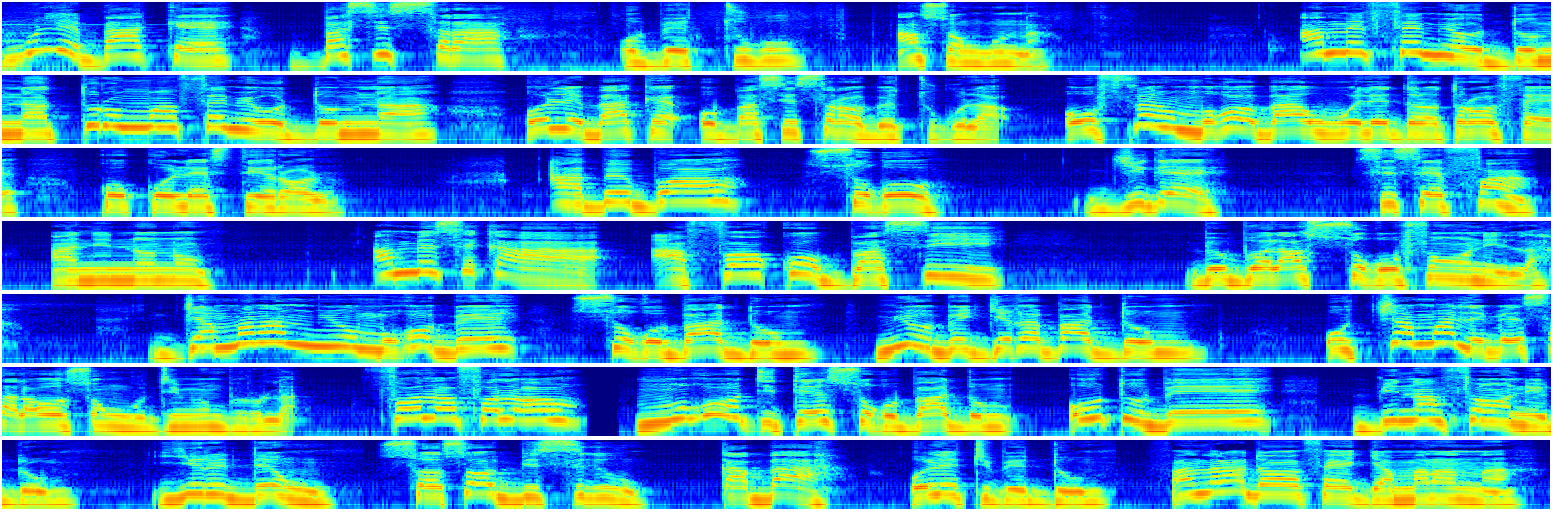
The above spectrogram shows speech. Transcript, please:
mun le b'a kɛ basi sira o bɛ tugu an sɔnkun na an bɛ fɛn min o domina turuma fɛn min o domina o le b'a kɛ o basi siraw bɛ tugu la o fɛnw mɔgɔw b'a wele dɔgɔtɔrɔw fɛ ko kolɛsterɔl a bɛ bɔ sogo jigɛ sisefan ani nɔnɔ an bɛ se ka a fɔ ko basi bɛ bɔla sogofɛnw de la jamana min mɔgɔ bɛ sogoba dom minw bɛ jɛgɛba dom o caman le bɛ salaw sɔn k'u dimi buru la fɔlɔfɔlɔ mɔgɔw tɛ tɛ sogoba dom o tun bɛ binafɛnw de dom yiridenw sɔsɔ bisigiw kaba o le tun bɛ dom fandara dɔw fɛ jamana na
